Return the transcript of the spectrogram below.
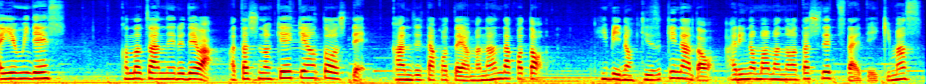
あゆみです。このチャンネルでは私の経験を通して感じたことや学んだこと日々の気づきなどありのままの私で伝えていきます。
